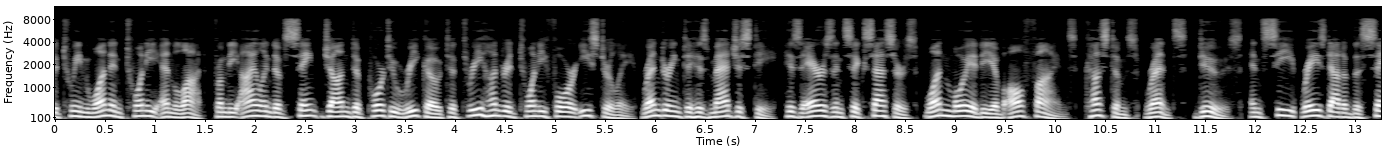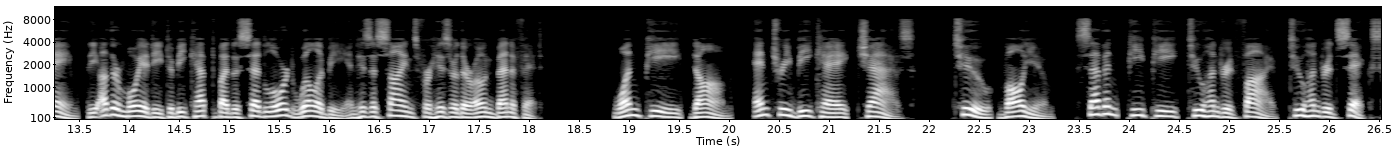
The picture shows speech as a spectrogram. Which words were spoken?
between 1 and 20 n lot, from the island of St. John de Porto Rico to 324 easterly, rendering to His Majesty, his heirs and successors, one moiety of all fines, customs, rents, dues, and c. raised out of the same, the other moiety to be kept by the said Lord Willoughby and his assigns for his or their own benefit. 1 p. Dom. Entry BK, Chas. 2, Vol. 7, pp. 205, 206.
